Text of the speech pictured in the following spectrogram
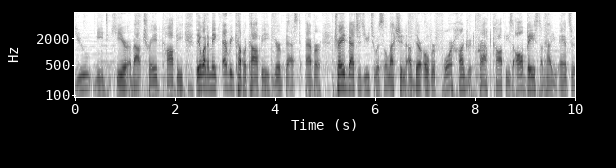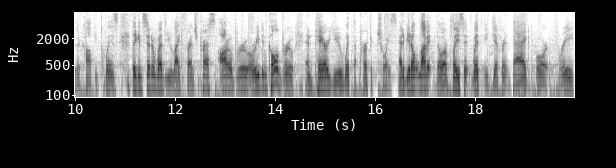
you need to hear about Trade Coffee. They want to make every cup of coffee your best ever. Trade matches you to a selection of their over 400 craft coffees, all based on how you answer their coffee quiz. They consider whether you like French press, auto brew, or even cold brew and pair you with the perfect choice. And if you don't love it, they'll replace it with a different bag for free.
